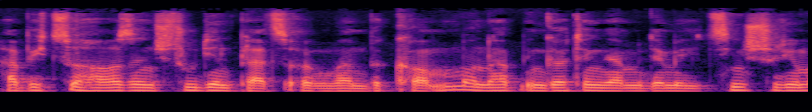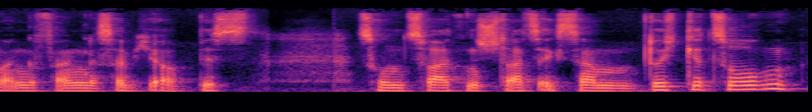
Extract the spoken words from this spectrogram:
habe ich zu Hause einen Studienplatz irgendwann bekommen und habe in Göttingen dann mit dem Medizinstudium angefangen. Das habe ich auch bis zum zweiten Staatsexamen durchgezogen.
